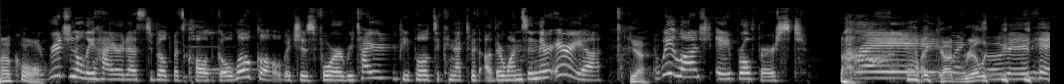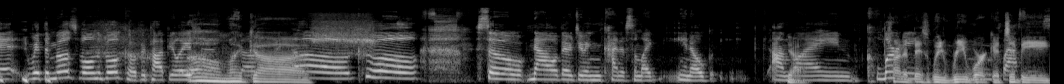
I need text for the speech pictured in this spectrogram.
Oh, cool. They originally hired us to build what's called Go Local, which is for retired people to connect with other ones in their area. Yeah. And we launched April 1st. Right. Oh my God, really? COVID hit with the most vulnerable COVID population. Oh my So, gosh. oh, cool. So now they're doing kind of some like, you know, online trying learning to basically rework it to be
